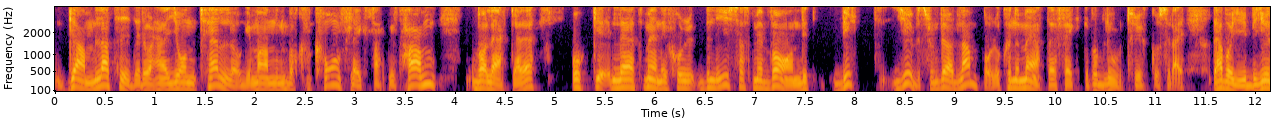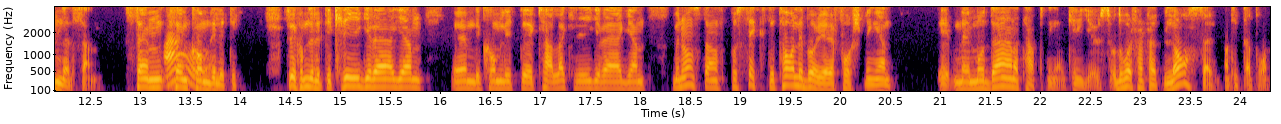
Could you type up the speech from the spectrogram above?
gamla tider, då den här John Kellogg, mannen bakom cornflakes faktiskt, han var läkare och lät människor belysas med vanligt vitt ljus från glödlampor och kunde mäta effekter på blodtryck och sådär. Det här var ju i begynnelsen. Sen, wow. sen kom det lite Sen kom det lite krig i vägen, eh, det kom lite kalla krig i vägen. Men någonstans på 60-talet började forskningen eh, med moderna tappningar kring ljus. Och då var det framförallt laser man tittade på.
